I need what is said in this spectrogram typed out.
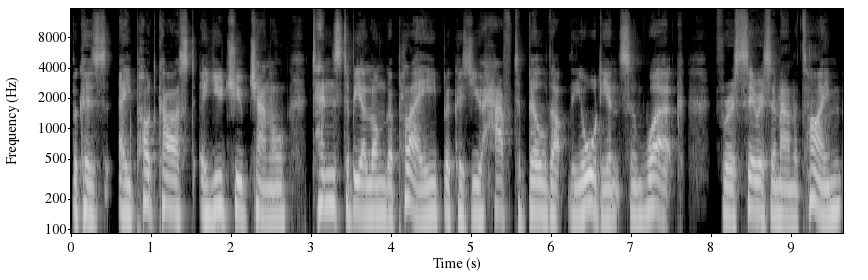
Because a podcast, a YouTube channel tends to be a longer play because you have to build up the audience and work for a serious amount of time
